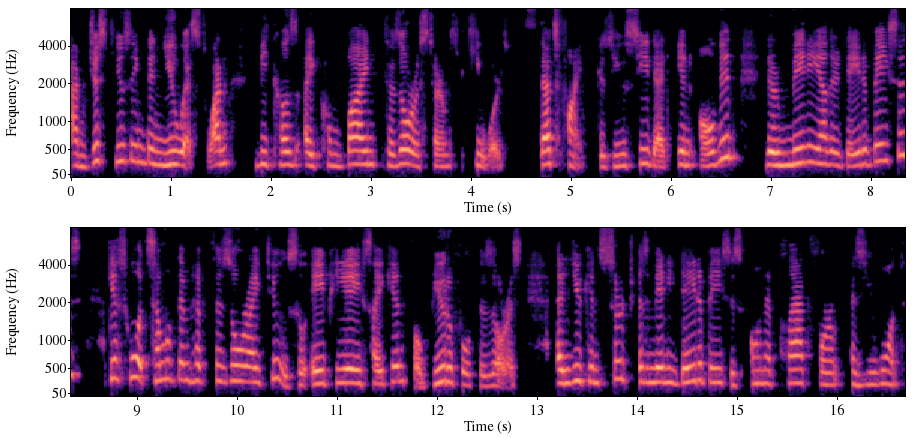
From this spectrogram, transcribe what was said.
I'm just using the newest one because I combined thesaurus terms keywords. That's fine, because you see that in Ovid, there are many other databases. Guess what? Some of them have thesauri too. So APA, PsycInfo, beautiful thesaurus. And you can search as many databases on a platform as you want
